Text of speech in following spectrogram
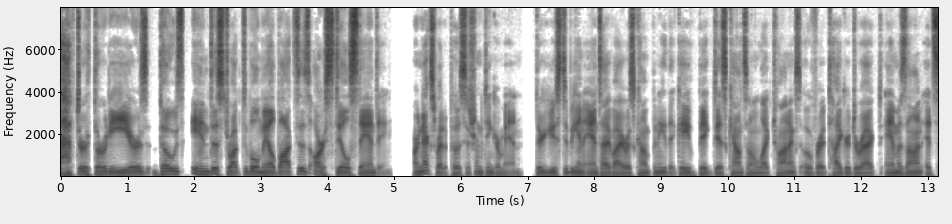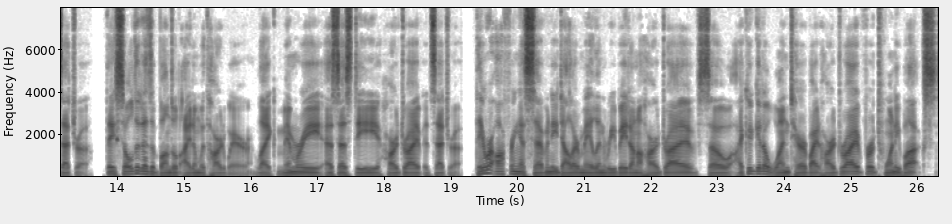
After 30 years, those indestructible mailboxes are still standing. Our next Reddit post is from Tinkerman. There used to be an antivirus company that gave big discounts on electronics over at Tiger Direct, Amazon, etc. They sold it as a bundled item with hardware, like memory, SSD, hard drive, etc. They were offering a $70 mail in rebate on a hard drive, so I could get a 1 terabyte hard drive for 20 bucks.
